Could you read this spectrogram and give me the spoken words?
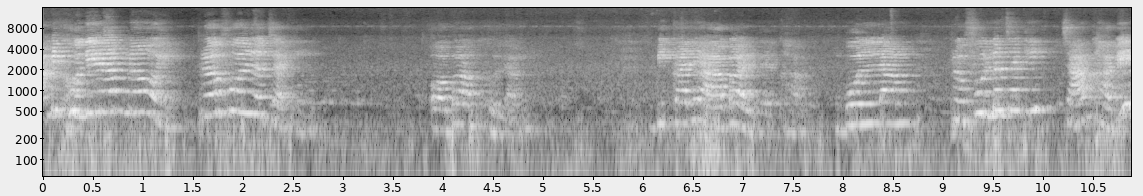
আমি ক্ষুদিরাম নই প্রফুল্ল চাকি অবাক হলাম। বিকালে আবার দেখা। বললাম প্রফুল্ল চাকি চা খাবে?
